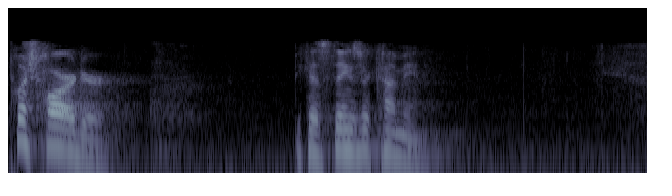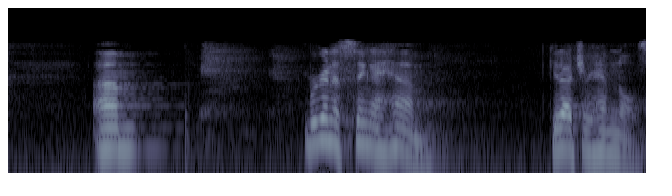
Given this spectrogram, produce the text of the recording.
push harder because things are coming. Um, we're going to sing a hymn. Get out your hymnals.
